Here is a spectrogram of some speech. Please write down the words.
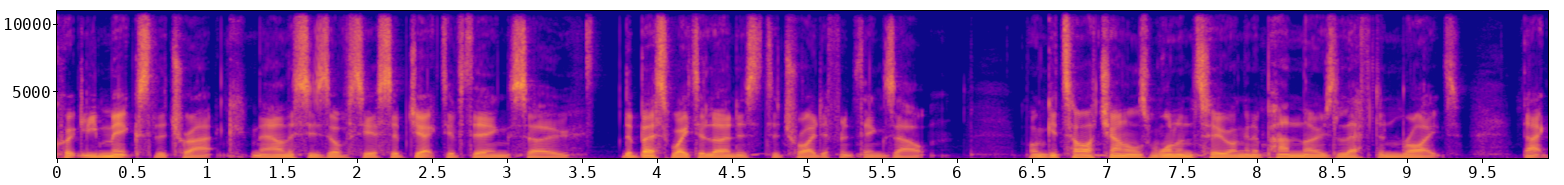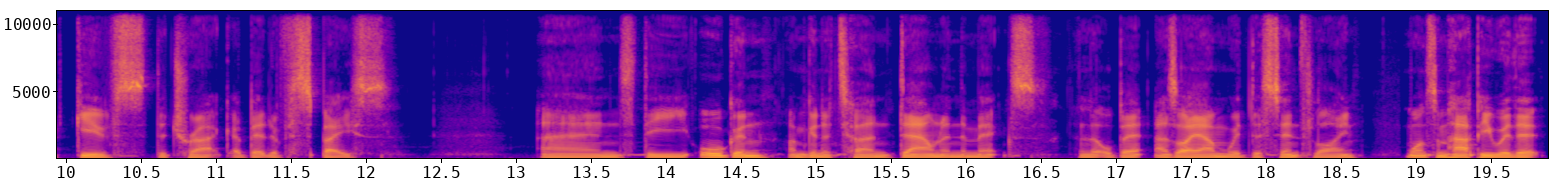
quickly mix the track. Now this is obviously a subjective thing, so the best way to learn is to try different things out. On guitar channels 1 and 2, I'm going to pan those left and right. That gives the track a bit of space. And the organ I'm going to turn down in the mix a little bit, as I am with the synth line. Once I'm happy with it,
